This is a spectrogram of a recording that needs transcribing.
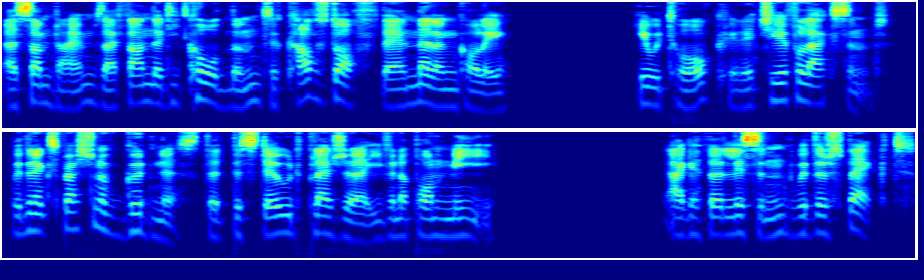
as sometimes I found that he called them to cast off their melancholy he would talk in a cheerful accent, with an expression of goodness that bestowed pleasure even upon me. Agatha listened with respect,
